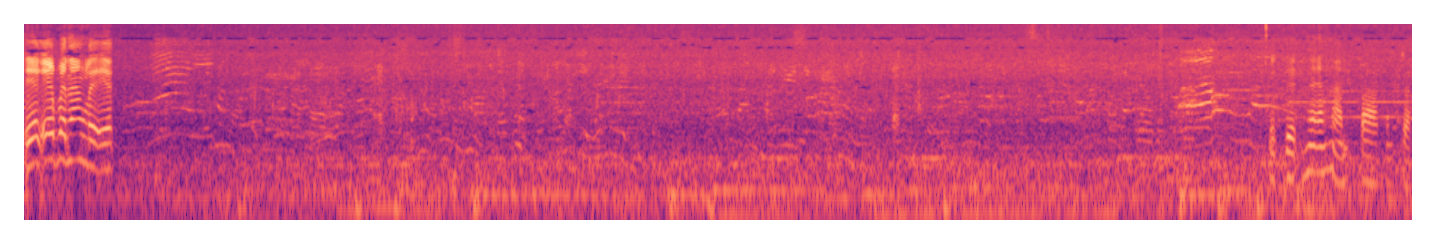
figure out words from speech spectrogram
เอ็กซ์เอ็กซ์ไปนั่งเลยเอ็ก เด็กให้อาหารปลากันจ้ะ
